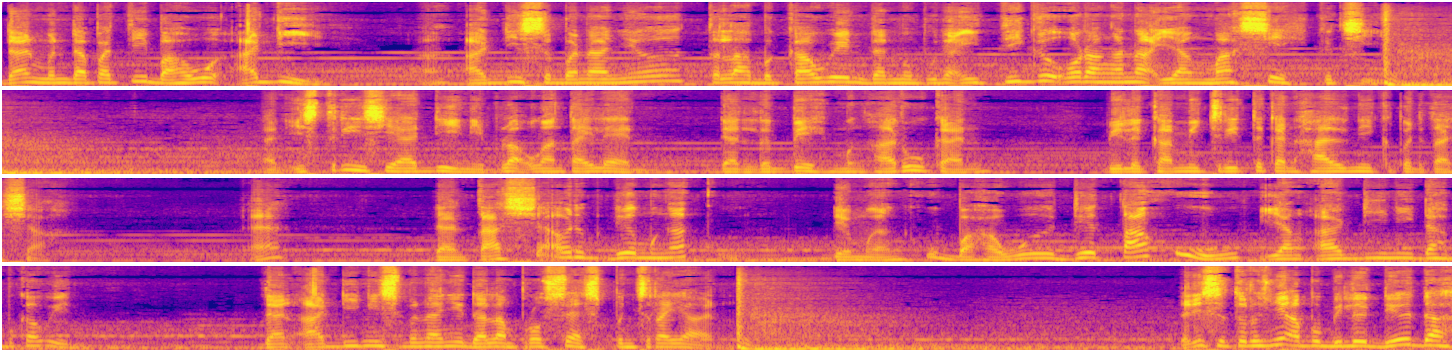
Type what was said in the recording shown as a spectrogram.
Dan mendapati bahawa Adi ha, Adi sebenarnya telah berkahwin dan mempunyai tiga orang anak yang masih kecil Dan isteri si Adi ni pula orang Thailand Dan lebih mengharukan bila kami ceritakan hal ni kepada Tasha. Eh? Dan Tasha dia mengaku, dia mengaku bahawa dia tahu yang Adi ni dah berkahwin. Dan Adi ni sebenarnya dalam proses penceraian. Jadi seterusnya apabila dia dah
